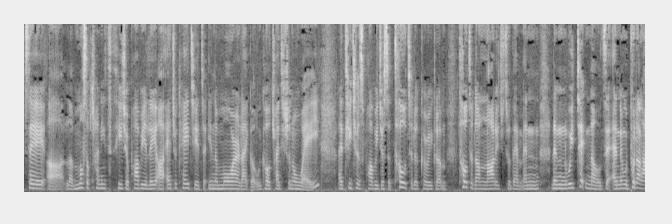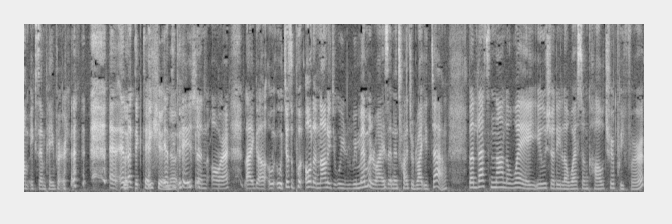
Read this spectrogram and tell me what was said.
Say, uh, the, most of Chinese teachers probably they are educated in a more like a, we call traditional way. Like teachers probably just taught the curriculum, taught the knowledge to them, and then we take notes and then we put on our exam paper. and, and like, like, dictation. yeah, dictation, or like uh, we just put all the knowledge we memorize and then try to write it down. But that's not the way usually the Western culture prefer.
